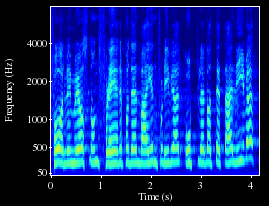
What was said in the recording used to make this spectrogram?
Får vi med oss noen flere på den veien fordi vi har opplevd at dette er livet?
